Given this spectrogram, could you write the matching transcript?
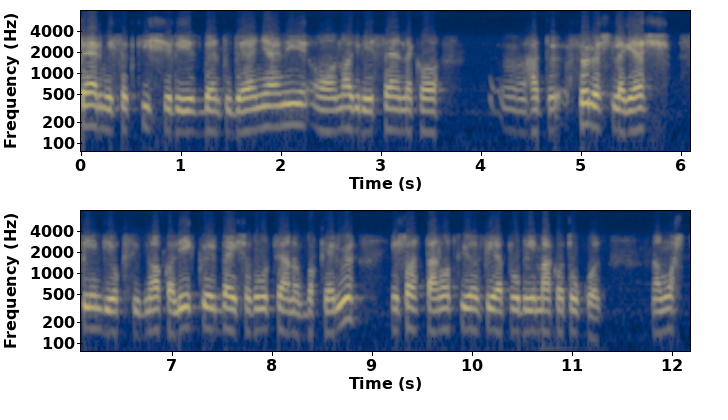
természet kis részben tud elnyelni, a nagy része ennek a hát fölösleges széndiokszidnak a légkörbe és az óceánokba kerül, és aztán ott különféle problémákat okoz. Na most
